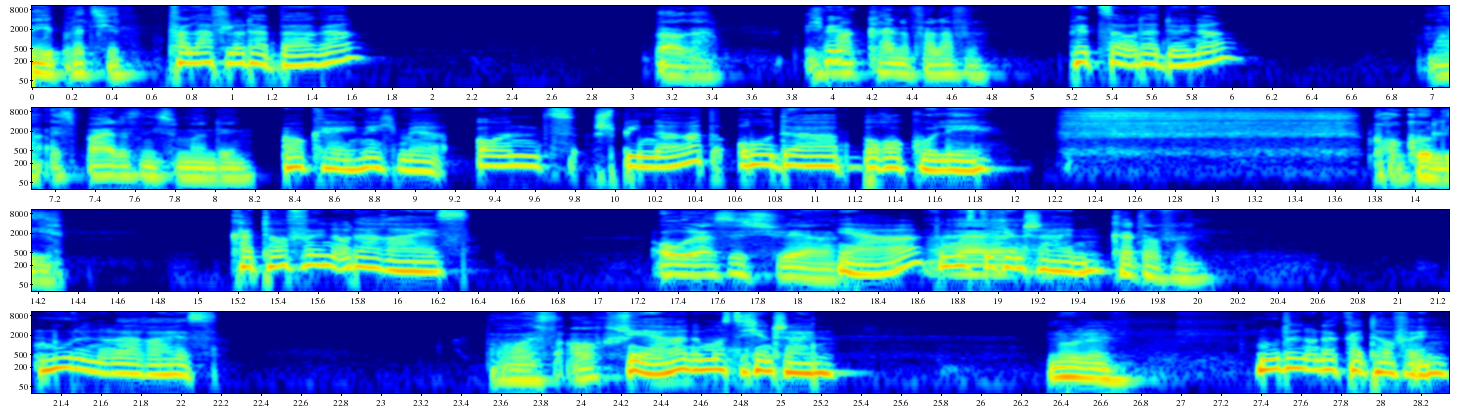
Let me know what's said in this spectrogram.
nee, Brettchen. Falafel oder Burger? Burger. Ich P mag keine Falafel. Pizza oder Döner? Ist beides nicht so mein Ding. Okay, nicht mehr. Und Spinat oder Brokkoli? Brokkoli. Kartoffeln oder Reis? Oh, das ist schwer. Ja, du musst äh, dich entscheiden. Kartoffeln. Nudeln oder Reis? Boah, ist auch schwer. Ja, du musst dich entscheiden. Nudeln. Nudeln oder Kartoffeln?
